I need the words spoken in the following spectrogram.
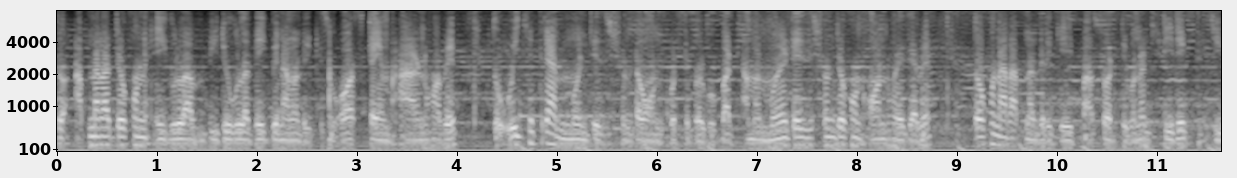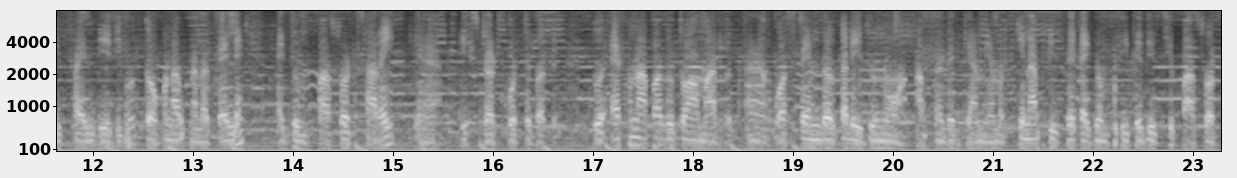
তো আপনারা যখন এইগুলা ভিডিওগুলো দেখবেন, আমাদের কিছু ওয়াচ টাইম আর্ন হবে, তো ওই ক্ষেত্রে আমি মনিটাইজেশনটা অন করতে পারব। বাট আমার মনিটাইজেশন যখন অন হয়ে যাবে, তখন আর আপনাদেরকে এই পাসওয়ার্ড দেবো না ডিরেক্ট জিপ ফাইল দিয়ে দিব, তখন আপনারা চাইলে একদম পাসওয়ার্ড ছাড়াই স্টার্ট করতে পারবেন। তো এখন আপাতত আমার ওয়াচ টাইম দরকার, এই জন্য আপনাদেরকে আমি আমার কেনা প্রিসেট একদম ফ্রিতে দিচ্ছি পাসওয়ার্ড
